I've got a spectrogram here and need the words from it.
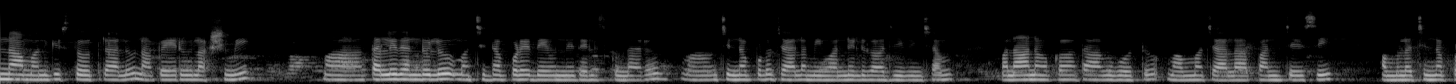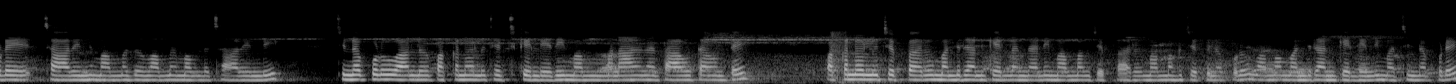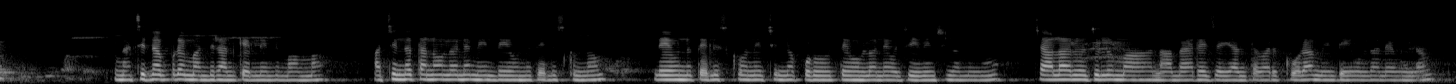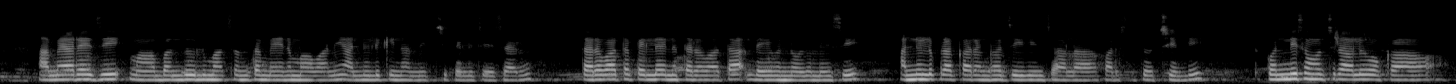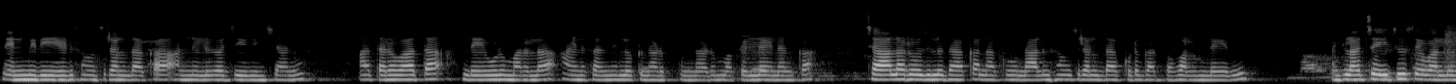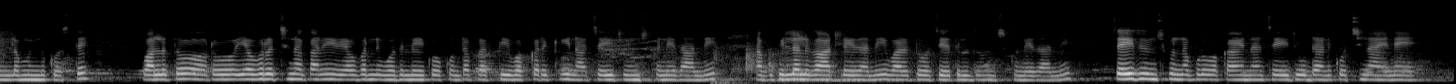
దేవునామానికి స్తోత్రాలు. నా పేరు లక్ష్మి. మా తల్లిదండ్రులు మా చిన్నప్పుడే దేవుణ్ణి తెలుసుకున్నారు. మా చిన్నప్పుడు చాలా మేము అన్నిలుగా జీవించాం. మా నాన్న ఒక తాగుబోతు మా అమ్మ చాలా పని చేసి మమ్మల్ని చిన్నప్పుడే చారింది. మా అమ్మతో మా అమ్మ మమ్మల్ని చారింది. చిన్నప్పుడు వాళ్ళు పక్కన వాళ్ళు చర్చికి వెళ్ళేది. మా మా నాన్న తాగుతూ ఉంటే పక్కన వాళ్ళు చెప్పారు మందిరానికి వెళ్ళండి అని మా అమ్మకు చెప్పారు. మా అమ్మకి చెప్పినప్పుడు మా అమ్మ మందిరానికి వెళ్ళింది. మా చిన్నప్పుడే మా చిన్నప్పుడే మందిరానికి వెళ్ళింది మా అమ్మ. ఆ చిన్నతనంలోనే మేము దేవుణ్ణి తెలుసుకున్నాం. దేవుణ్ణి తెలుసుకొని చిన్నప్పుడు దేవుళ్ళలోనే జీవించిన మేము. చాలా రోజులు మా నా మ్యారేజ్ అయ్యేంత వరకు కూడా మేము దేవుళ్ళలోనే ఉన్నాం. ఆ మ్యారేజ్ మా బంధువులు మా సొంత మేనమావ అని అన్యులకి నన్ను ఇచ్చి పెళ్ళి చేశారు. తర్వాత పెళ్ళైన తర్వాత దేవుణ్ణి వదిలేసి అన్యుల ప్రకారంగా జీవించాల పరిస్థితి వచ్చింది. కొన్ని సంవత్సరాలు ఒక ఎనిమిది ఏడు సంవత్సరాల దాకా అన్యులుగా జీవించాను. ఆ తర్వాత దేవుడు మరలా ఆయన సన్నిధిలోకి నడుపుకున్నాడు. మా పెళ్ళైనాక చాలా రోజుల దాకా నాకు నాలుగు సంవత్సరాల దాకా కూడా గర్భఫలం లేదు. ఇట్లా చేయి చూసే వాళ్ళు ఇళ్ళ ముందుకు వస్తే వాళ్ళతో రో ఎవరు వచ్చినా కానీ ఎవరిని వదిలేకోకుండా ప్రతి ఒక్కరికి నా చేయి చూయించుకునేదాన్ని. నాకు పిల్లలు కావట్లేదని వారితో చేతులు చూయించుకునేదాన్ని. చేయి చూయించుకున్నప్పుడు ఒక ఆయన చేయి చూడడానికి వచ్చిన ఆయనే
